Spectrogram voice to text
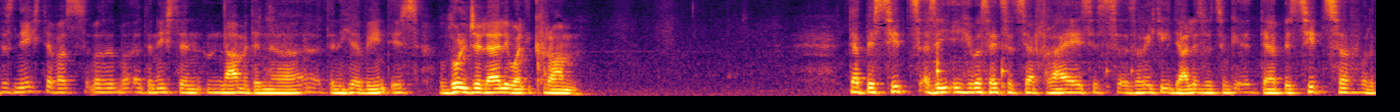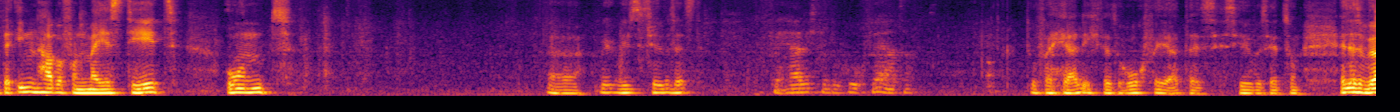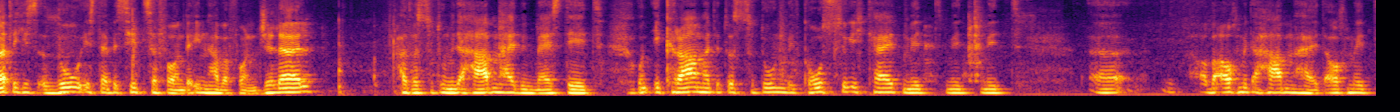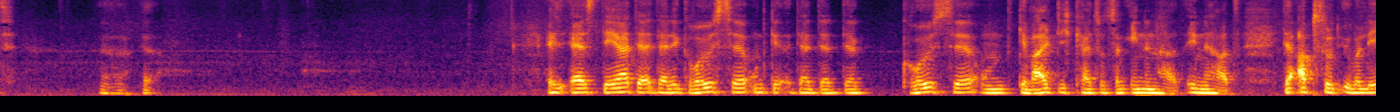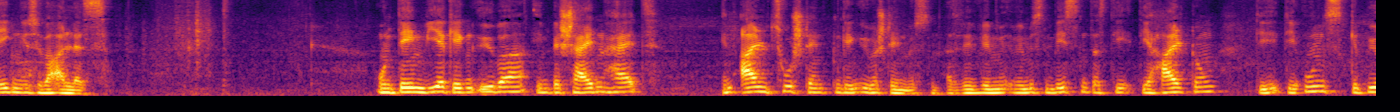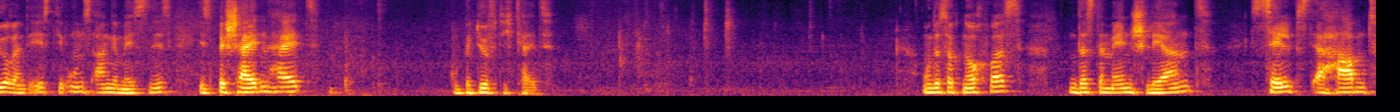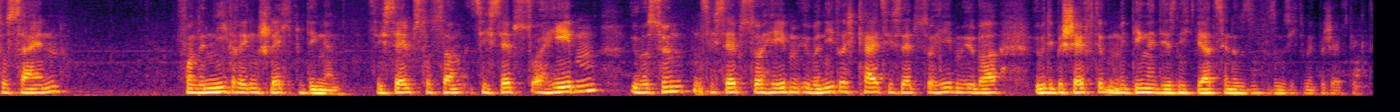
Das nächste, was, was der nächste Name, den, den hier erwähnt, ist Dhul Jalali wal Ikram. Der Besitz, also ich, übersetze jetzt sehr frei, es ist also richtig Situation, der Besitzer oder der Inhaber von Majestät und äh, wie, wie ist es hier übersetzt? Verherrlichter, du Hochverehrter. Du Verherrlichter, du Hochverehrter ist, ist hier Übersetzung. Also wörtlich ist, so ist der Besitzer von, der Inhaber von. Jalal hat was zu tun mit Erhabenheit, mit Majestät. Und Ikram hat etwas zu tun mit Großzügigkeit, mit, mit, mit äh, aber auch mit Erhabenheit, auch mit. Äh, ja. Er ist der, der, der die Größe und der, der, der Größe und Gewaltigkeit sozusagen innen hat, inne hat, der absolut überlegen ist über alles und dem wir gegenüber in Bescheidenheit in allen Zuständen gegenüberstehen müssen. Also wir, wir, wir müssen wissen, dass die, die Haltung die, die uns gebührend ist, die uns angemessen ist, ist Bescheidenheit und Bedürftigkeit. Und er sagt noch was, dass der Mensch lernt, selbst erhaben zu sein von den niedrigen, schlechten Dingen. Sich selbst sozusagen, sich selbst zu erheben über Sünden, sich selbst zu erheben über Niedrigkeit, sich selbst zu erheben über, über die Beschäftigung mit Dingen, die es nicht wert sind, dass man sich damit beschäftigt.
